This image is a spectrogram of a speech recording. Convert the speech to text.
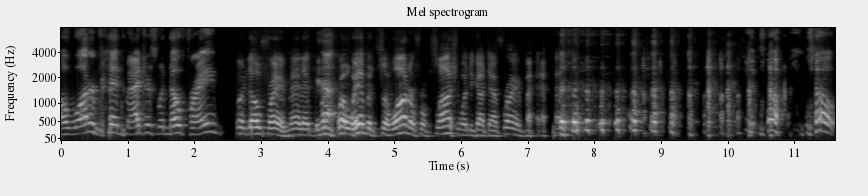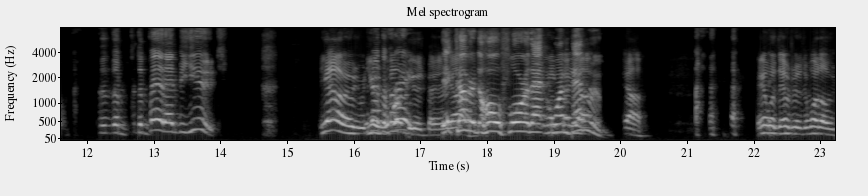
a, a waterbed mattress with no frame? with no frame, man. It Yeah. prohibits the water from sloshing when you got that frame, man. No, no. The, the, the bed had to be huge. Yeah, when you the road frame. use, man. it yeah. covered the whole floor of that Yeah, one yeah. Uh, bedroom. Yeah. It was, it was one of those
